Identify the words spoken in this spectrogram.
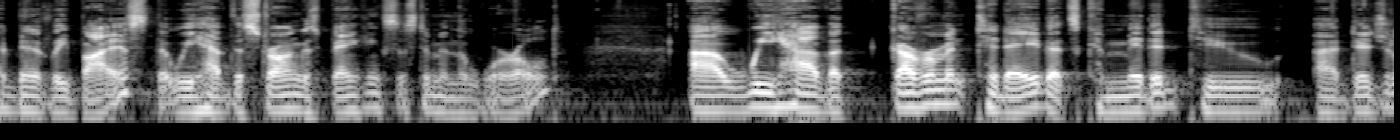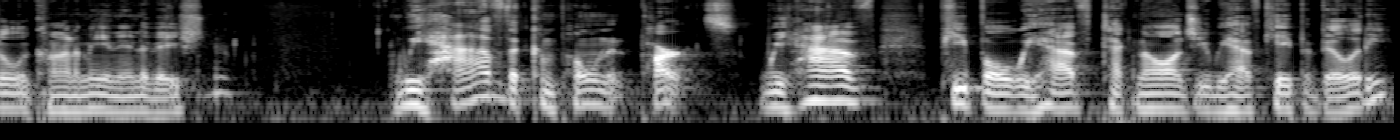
admittedly biased, that we have the strongest banking system in the world. Uh, we have a government today that's committed to uh, digital economy and innovation. We have the component parts. We have people, we have technology, we have capability,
